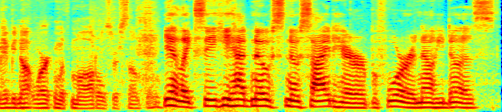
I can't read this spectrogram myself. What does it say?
Maybe not working with models or something. Yeah, like see, he had no no side hair before, and now he does.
